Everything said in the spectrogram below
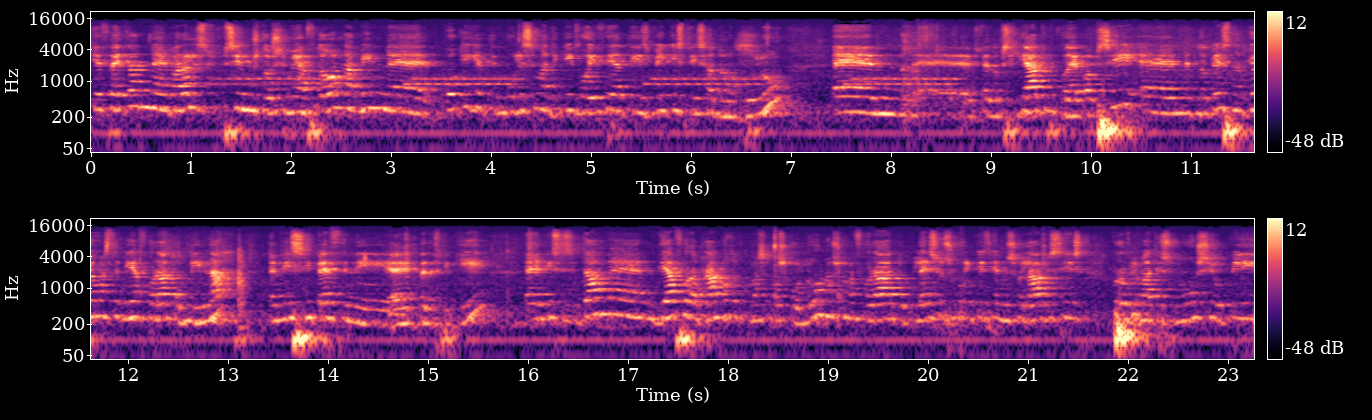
και θα ήταν ε, παράλυση μου στο σημείο αυτό να μην ε, πω και για την πολύ σημαντική βοήθεια της Βίκης της Αντωνοπούλου, ε, ε, παιδοψυχιάτρου που έπαψη, ε, με την οποία συναντιόμαστε μία φορά το μήνα, εμείς οι υπεύθυνοι ε, εκπαιδευτικοί, ε, και συζητάμε διάφορα πράγματα που μας απασχολούν όσον αφορά το πλαίσιο της σχολικής διαμεσολάβησης, προβληματισμούς οι οποίοι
